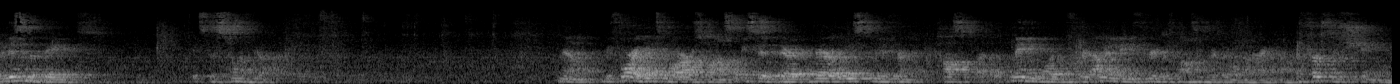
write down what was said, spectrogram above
But it isn't the babies. It's the Son of God. Now, before I get to our response, let me say that there, there are at least three different possible, maybe more than three. I'm going to name three responses that are going on right now. The first is shame.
